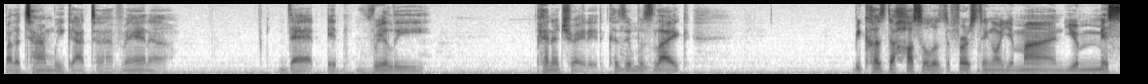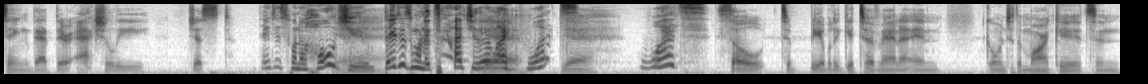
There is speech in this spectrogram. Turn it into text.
by the time we got to Havana, that it really penetrated because it was mm-hmm. like because the hustle is the first thing on your mind, you're missing that they're actually just They just want to hold you. They just want to touch you. They're like, what? Yeah. What? So to be able to get to Havana and go into the markets and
